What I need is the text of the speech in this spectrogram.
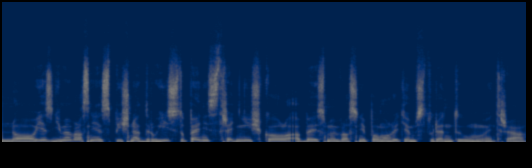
No, jezdíme vlastně spíš na druhý stupeň střední škol, aby jsme vlastně pomohli těm studentům i třeba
